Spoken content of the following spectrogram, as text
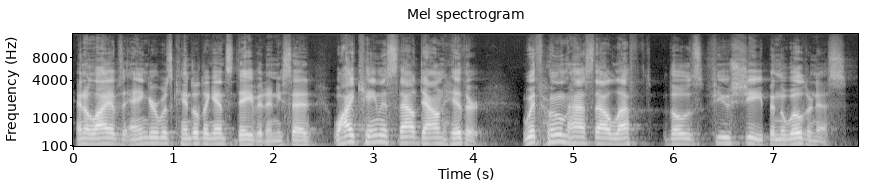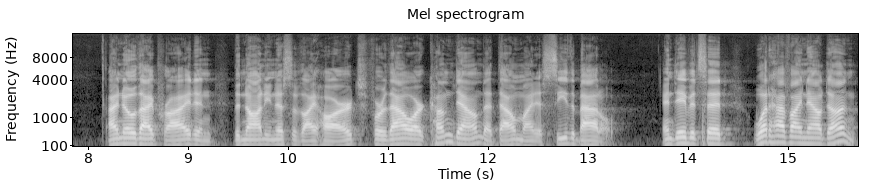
and Eliab's anger was kindled against David, and he said, Why camest thou down hither? With whom hast thou left those few sheep in the wilderness? I know thy pride and the naughtiness of thy heart, for thou art come down that thou mightest see the battle. And David said, What have I now done?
